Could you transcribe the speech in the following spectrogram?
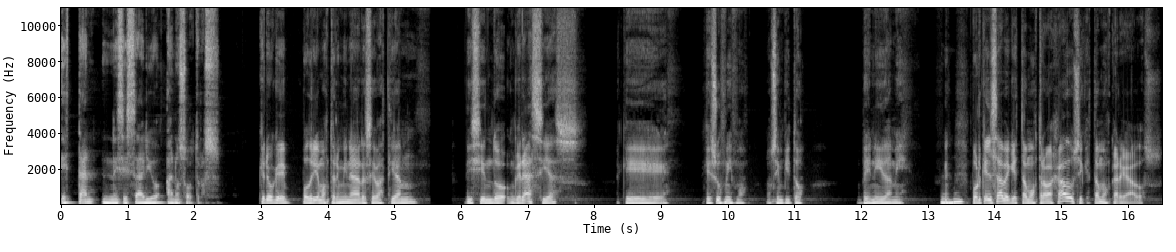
es tan necesario a nosotros. Creo que podríamos terminar, Sebastián, diciendo gracias que Jesús mismo nos invitó. Venid a mí. Porque Él sabe que estamos trabajados y que estamos cargados.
